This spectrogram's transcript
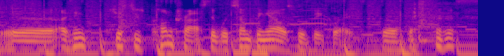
uh, I think just to contrast it with something else would be great. So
